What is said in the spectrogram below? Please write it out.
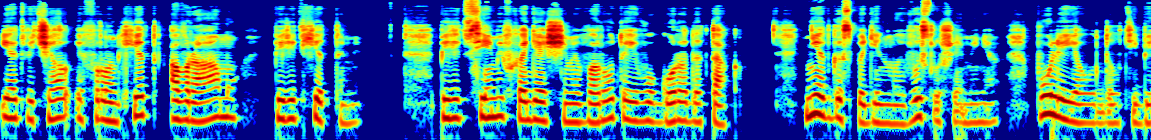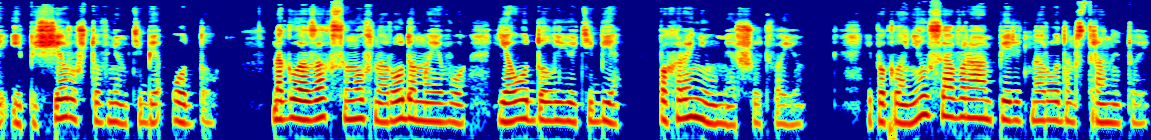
и отвечал Эфрон хет Аврааму перед хеттами перед всеми входящими в ворота его города так. «Нет, господин мой, выслушай меня. Поле я отдал тебе и пещеру, что в нем тебе отдал. На глазах сынов народа моего я отдал ее тебе. Похорони умершую твою». И поклонился Авраам перед народом страны той.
